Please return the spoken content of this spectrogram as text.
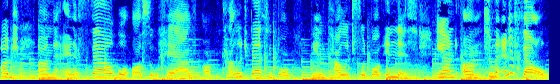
touch on the NFL. Will also have um, college basketball and college football in this, and um, so the NFL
